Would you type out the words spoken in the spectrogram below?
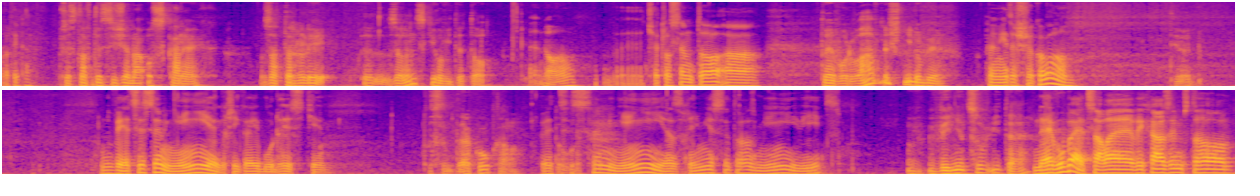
Vatikán. představte si, že na Oscarech zatrhli eh, Zelenskýho, víte to? No, četl jsem to a To je odvaha v dnešní době. To mě to šokovalo. Ty, Věci se mění, jak říkají buddhisti. to jsem teda koukal. Věci se mění a zřejmě se toho změní víc. Vy něco víte? Ne vůbec, ale vycházím z toho,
